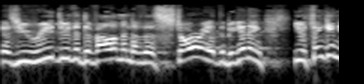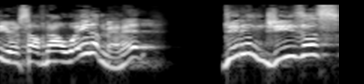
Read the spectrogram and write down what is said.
as you read through the development of this story at the beginning, you're thinking to yourself, now wait a minute. Didn't Jesus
